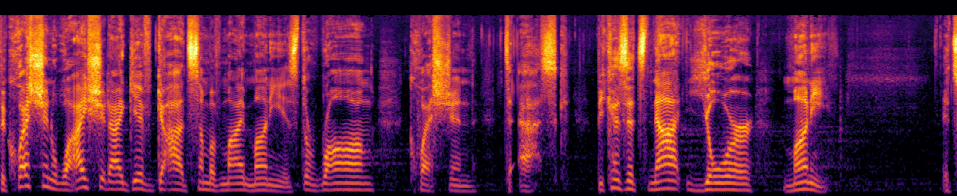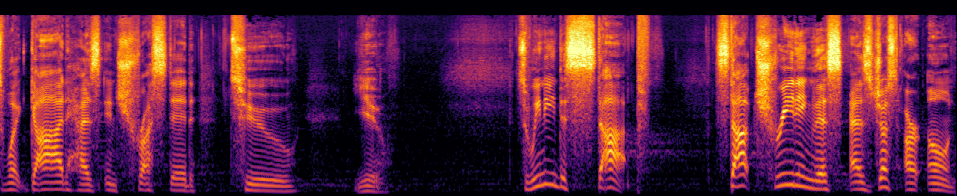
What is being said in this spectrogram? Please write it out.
The question, why should I give God some of my money, is the wrong question to ask because it's not your money. It's what God has entrusted to you. So we need to stop. Stop treating this as just our own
